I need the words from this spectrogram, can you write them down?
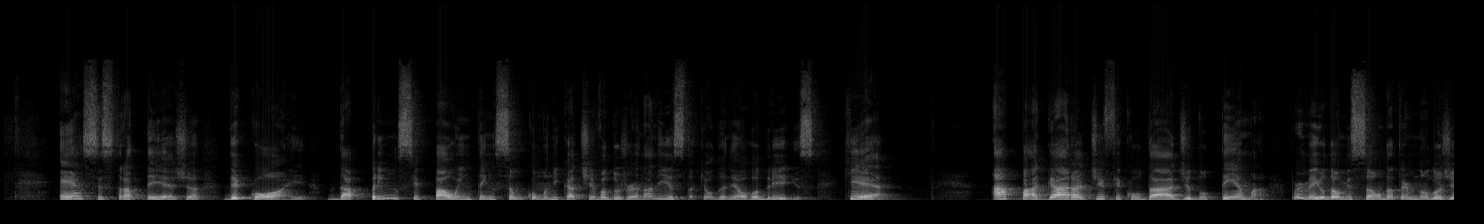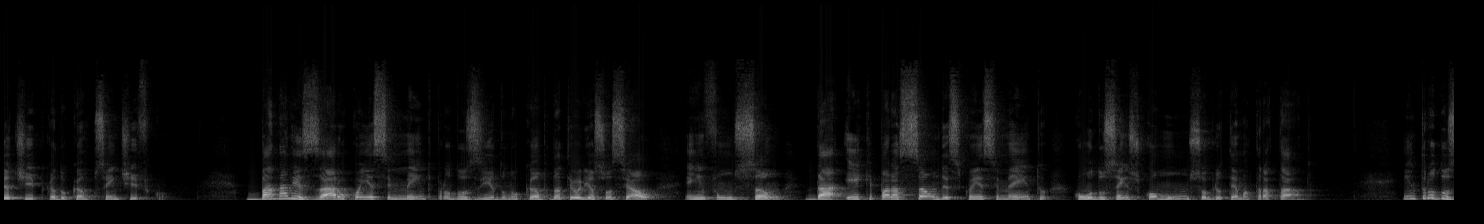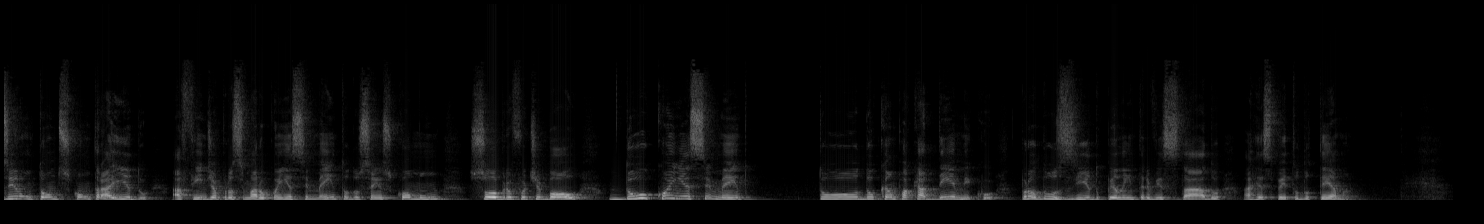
Essa estratégia decorre da principal intenção comunicativa do jornalista, que é o Daniel Rodrigues, que é apagar a dificuldade do tema por meio da omissão da terminologia típica do campo científico banalizar o conhecimento produzido no campo da teoria social, em função da equiparação desse conhecimento com o do senso comum sobre o tema tratado. Introduzir um tom descontraído, a fim de aproximar o conhecimento do senso comum sobre o futebol do conhecimento muito do campo acadêmico produzido pelo entrevistado a respeito do tema.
